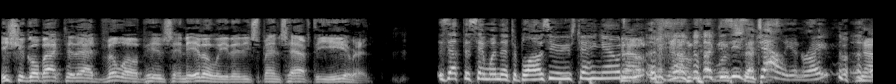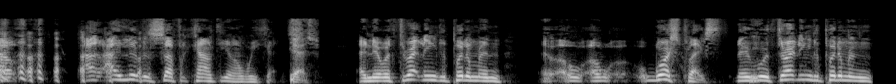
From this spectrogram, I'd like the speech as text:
He should go back to that villa of his in Italy that he spends half the year in. Is that the same one that De Blasio used to hang out No, in? Because one he's second. Italian, right? Now, I, I live in Suffolk County on weekends. Yes. and they were threatening to put him in a, a, a worse place. They were threatening to put him in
